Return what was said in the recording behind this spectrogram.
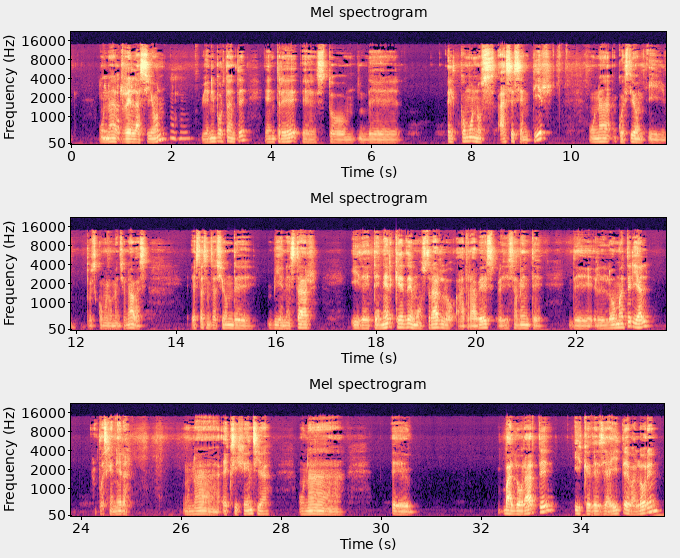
una relación bien importante entre esto de el cómo nos hace sentir una cuestión y pues como lo mencionabas, esta sensación de bienestar y de tener que demostrarlo a través precisamente de lo material, pues genera una exigencia, una eh, valorarte y que desde ahí te valoren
